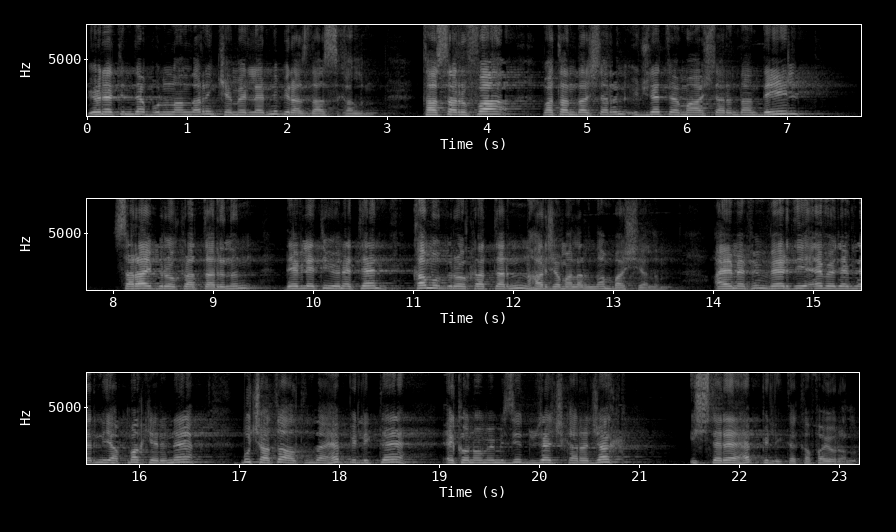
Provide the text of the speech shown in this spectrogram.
yönetimde bulunanların kemerlerini biraz daha sıkalım. Tasarrufa vatandaşların ücret ve maaşlarından değil, saray bürokratlarının, devleti yöneten kamu bürokratlarının harcamalarından başlayalım. IMF'in verdiği ev ödevlerini yapmak yerine bu çatı altında hep birlikte ekonomimizi düze çıkaracak işlere hep birlikte kafa yoralım.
